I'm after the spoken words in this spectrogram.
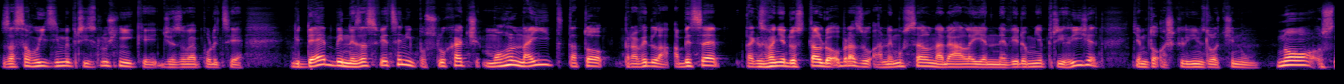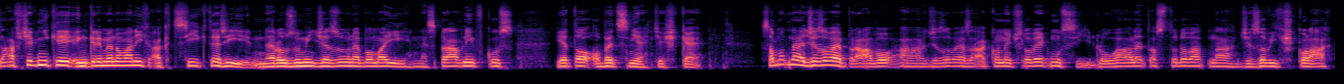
zasahujícími příslušníky jazzové policie. Kde by nezasvěcený posluchač mohl najít tato pravidla, aby se takzvaně dostal do obrazu a nemusel nadále jen nevědomě přihlížet těmto ošklivým zločinům? No, s návštěvníky inkriminovaných akcí, kteří nerozumí jazzu nebo mají nesprávný vkus, je to obecně těžké. Samotné jazzové právo a jazzové zákony člověk musí dlouhá léta studovat na jazzových školách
